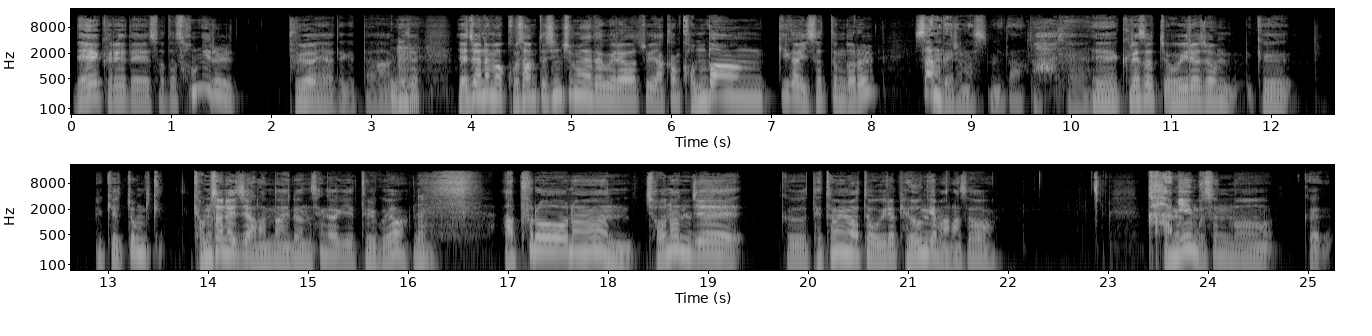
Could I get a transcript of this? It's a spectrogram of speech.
내 글에 대해서도 성의를 부여해야 되겠다. 그래서 네. 예전에 뭐 고3 때 신춘문예 되고 이래가지고 약간 건방기가 있었던 거를 싹 내려놨습니다. 아, 네. 예, 그래서 좀 오히려 좀 그 이렇게 좀 겸손해지지 않았나 이런 생각이 들고요. 네. 앞으로는 저는 이제 그 대통령한테 오히려 배운 게 많아서 감히 무슨 뭐그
